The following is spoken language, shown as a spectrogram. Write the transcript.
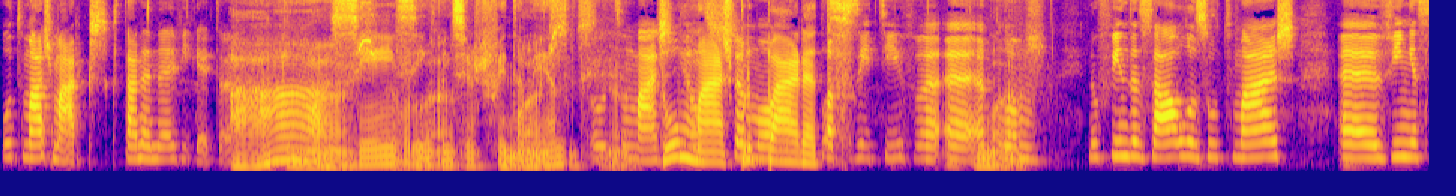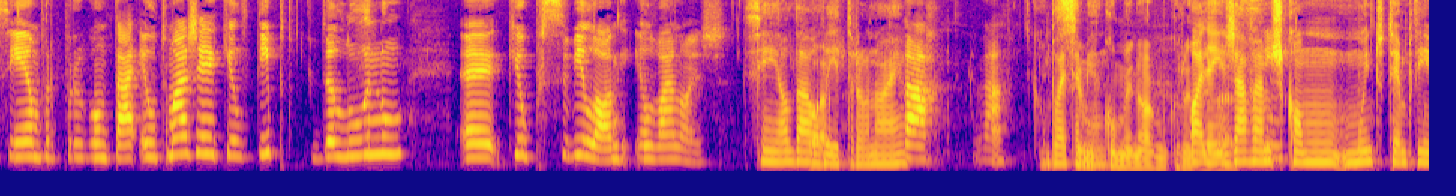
O Tomás Marques, que está na Navigator. Ah, Tomás, sim, é sim, conhecemos Tomás, perfeitamente. sim, O. Tomás, Tomás, prepara-te. Pela positiva, uh, Tomás. apelou-me. No fim das aulas, o Tomás uh, vinha sempre perguntar. O Tomás é aquele tipo de aluno uh, que eu percebi logo. Ele vai longe. Sim, ele dá o Claro. litro, não é? Dá, dá. Completamente. Sempre com uma enorme curiosidade. Olhem, já vamos Sim. com muito tempo de,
